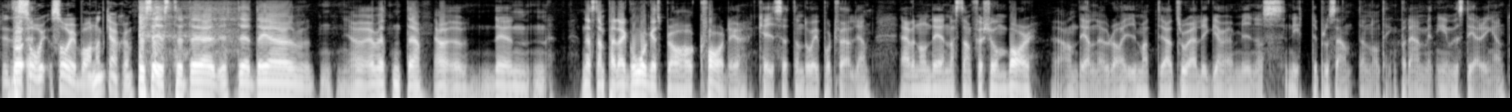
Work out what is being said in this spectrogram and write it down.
Sorg, sorgbarnet kanske? Precis, det, det, det, det jag, vet inte. det är nästan pedagogiskt bra att ha kvar det caset ändå i portföljen. Även om det är nästan försumbar andel nu då i och med att jag tror jag ligger med minus 90 procent eller någonting på den investeringen.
